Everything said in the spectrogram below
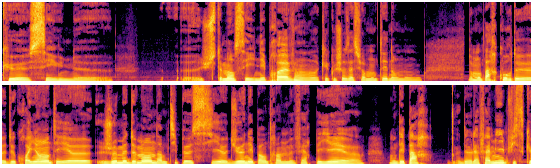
que c'est une euh, justement c'est une épreuve, hein, quelque chose à surmonter dans mon dans mon parcours de, de croyante et euh, je me demande un petit peu si euh, Dieu n'est pas en train de me faire payer mon départ de la famille puisque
